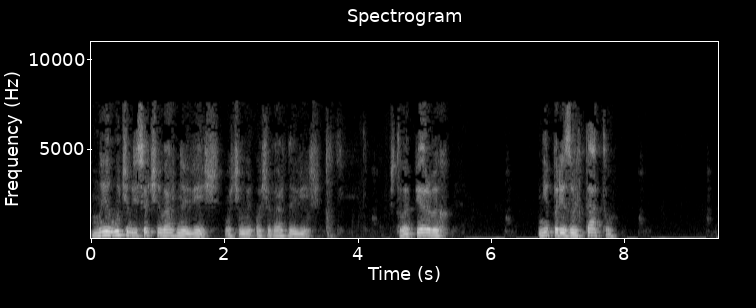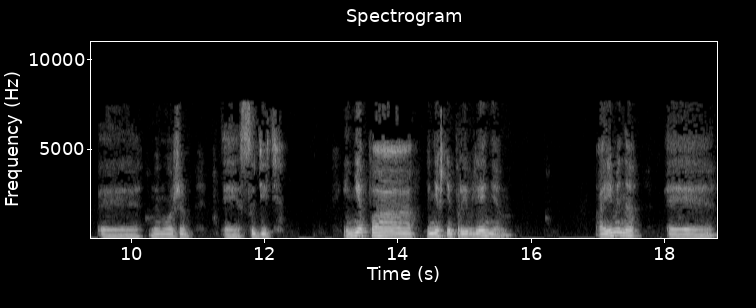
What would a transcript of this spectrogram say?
мы учим здесь очень важную вещь, очень, очень важную вещь, что, во-первых, не по результату э, мы можем э, судить, и не по внешним проявлениям, а именно э,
